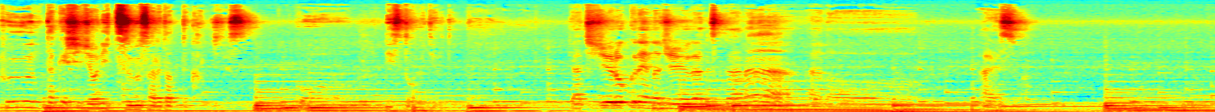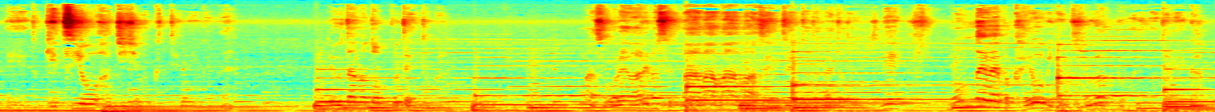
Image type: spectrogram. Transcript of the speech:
風雲竹市場に潰されたって感じです。こうリストを見てると。86年の10月からあのあれですわ、えー、と月曜8時枠っていうのがいいかな。で歌のトップ10とか。まあそれはありますけどまあまあまあまあ全然戦えたと思います。で問題はやっぱ火曜日のギブアップまでのため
